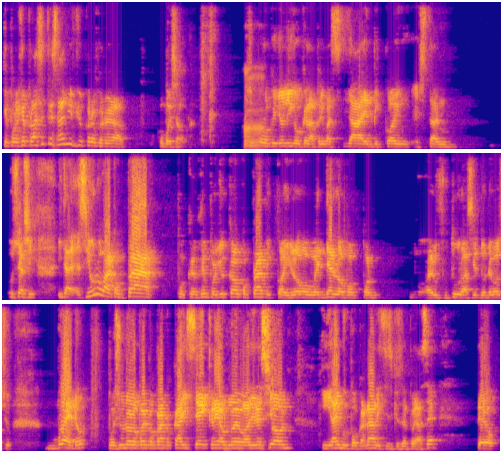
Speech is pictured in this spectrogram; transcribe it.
que, por ejemplo, hace tres años yo creo que no era como es ahora. Eso es por lo que yo digo que la privacidad en Bitcoin está en... O sea, si, si uno va a comprar, por ejemplo, yo quiero comprar Bitcoin y luego venderlo por, por en un futuro haciendo un negocio, bueno, pues uno lo puede comprar con KIC, crea una nueva dirección y hay muy poco análisis que se puede hacer. Pero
